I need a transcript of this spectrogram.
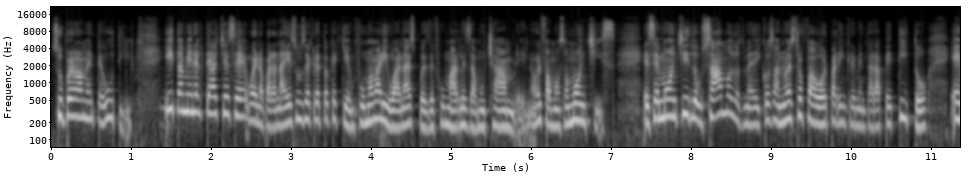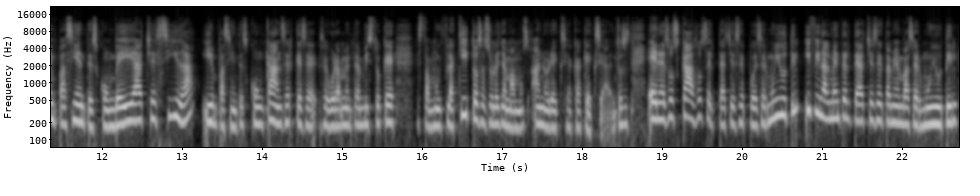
supremamente útil. Y también el THC, bueno, para nadie es un secreto que quien fuma marihuana después de fumar les da mucha hambre, ¿no? El famoso monchis. Ese monchis lo usamos los médicos a nuestro favor para incrementar apetito en pacientes con VIH-Sida y en pacientes con cáncer, que seguramente han visto que están muy flaquitos, eso le llamamos anorexia caquexia. Entonces, en esos casos el THC puede ser muy útil y finalmente el THC también va a ser muy útil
